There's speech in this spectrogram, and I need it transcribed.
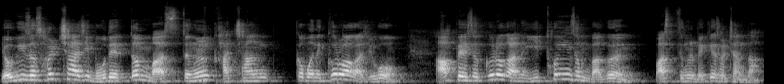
여기서 설치하지 못했던 마스등을 같이 한꺼번에 끌어와 가지고 앞에서 끌어가는 이 토잉 선박은 마스등을 몇 개 설치한다?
